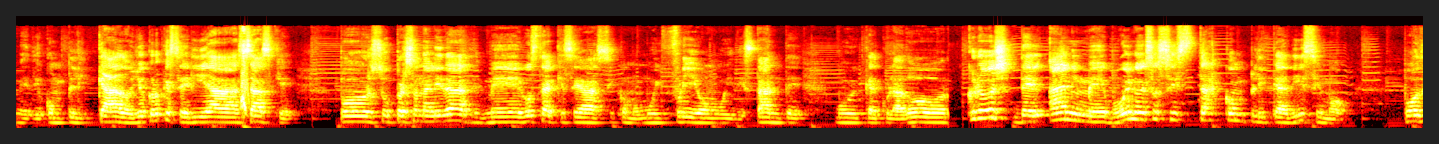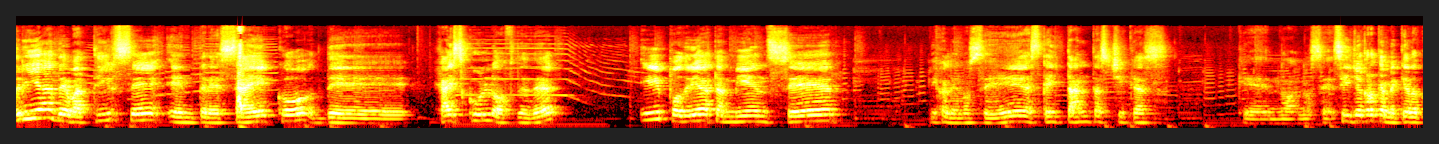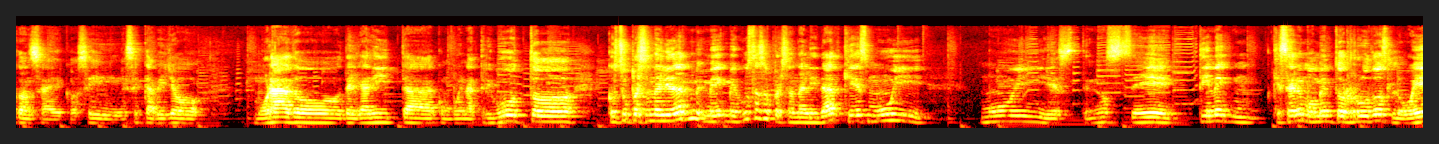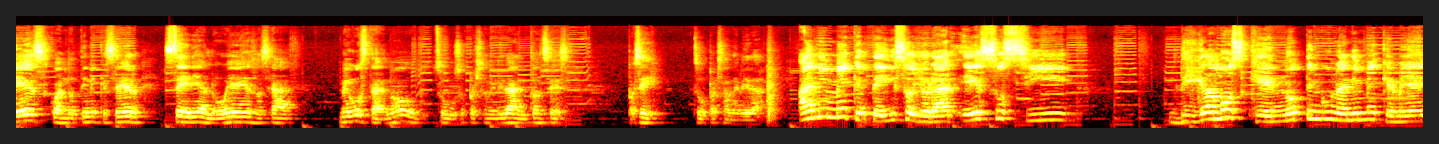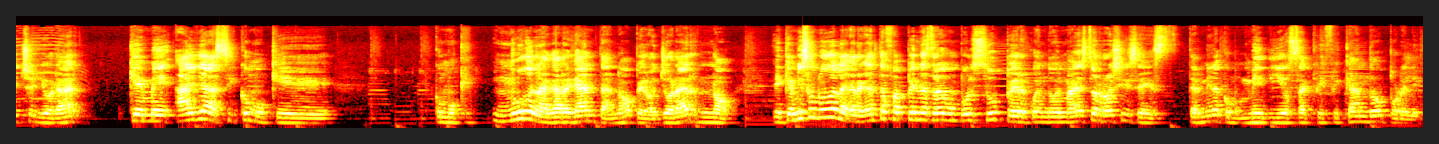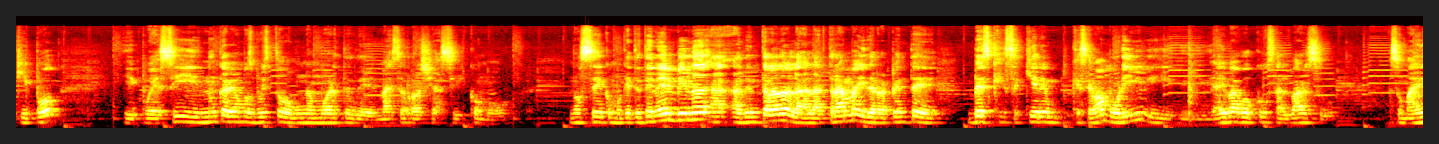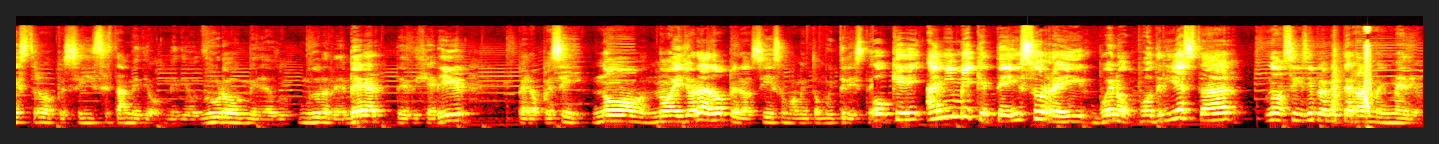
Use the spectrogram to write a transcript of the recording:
medio complicado. Yo creo que sería Sasuke. Por su personalidad. Me gusta que sea así como muy frío, muy distante, muy calculador. Crush del anime, bueno, eso sí está complicadísimo. Podría debatirse entre Saeko de High School of the Dead y podría también ser... Híjole, no sé, es que hay tantas chicas que no, no sé. Sí, yo creo que me quedo con Saeko, sí, ese cabello morado, delgadita, con buen atributo, con su personalidad, me, gusta su personalidad que es muy muy, este, no sé, tiene que ser en momentos rudos, lo es, cuando tiene que ser seria, lo es, o sea, me gusta, ¿no? Su, personalidad, entonces, pues sí, su personalidad. Anime que te hizo llorar, eso sí, digamos que no tengo un anime que me haya hecho llorar, que me haya así como que, como que nudo en la garganta, ¿no? Pero llorar no. El que me hizo nudo en la garganta fue apenas Dragon Ball Super, cuando el maestro Roshi se termina como medio sacrificando por el equipo. Y pues sí, nunca habíamos visto una muerte del maestro Roshi así como, no sé, como que te tenían bien adentrado a la, trama y de repente ves que se quieren, que se va a morir y, ahí va Goku a salvar su, a su maestro. Pues sí, se está medio, medio duro, medio duro de ver, de digerir. Pero pues sí, no, no he llorado, pero sí es un momento muy triste. Ok, anime que te hizo reír. Bueno, podría estar... No, sí, simplemente Ranma y medio.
